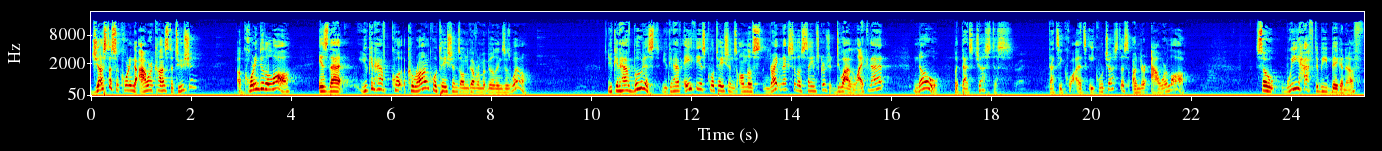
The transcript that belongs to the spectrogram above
justice according to our Constitution, according to the law, is that you can have Quran quotations on government buildings as well. You can have Buddhist, you can have atheist quotations on those right next to those same scriptures. Do I like that? No, but that's justice. That's equal that's equal justice under our law. So we have to be big enough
